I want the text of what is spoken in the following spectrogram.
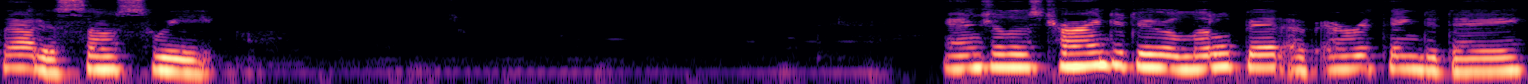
That is so sweet. Angela's trying to do a little bit of everything today,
